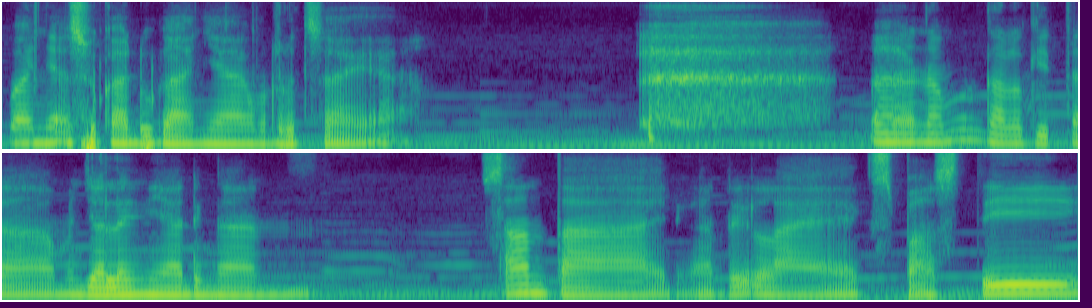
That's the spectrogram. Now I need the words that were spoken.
banyak suka dukanya menurut saya Uh, namun kalau kita menjalaninya dengan santai, dengan rileks, pasti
